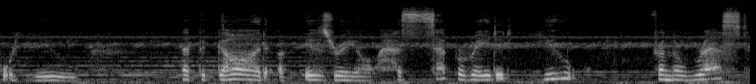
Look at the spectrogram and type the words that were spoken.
for you that the God of Israel has separated you from the rest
